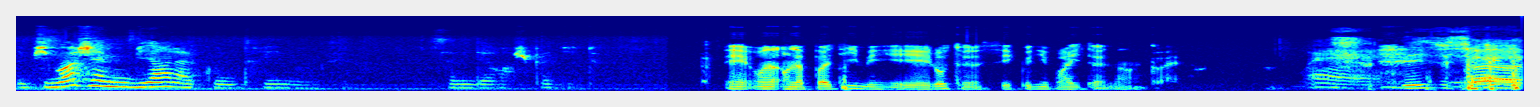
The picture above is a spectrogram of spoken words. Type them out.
Et puis moi j'aime bien la country, donc ça me dérange pas du tout. Et on, on l'a pas dit, mais l'autre, c'est Connie Brighton, hein, quand même. Ouais. Mais c'est ça,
